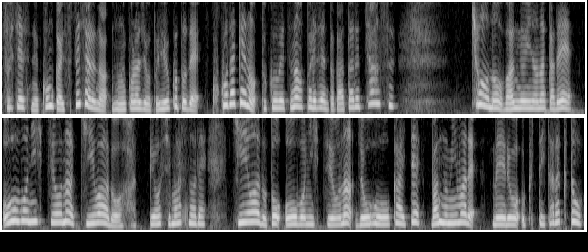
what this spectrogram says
そしてですね今回スペシャルな「ナナコラジオ」ということでここだけの特別なプレゼントが当たるチャンス。今日の番組の中で応募に必要なキーワードを発表しますのでキーワードと応募に必要な情報を書いて番組までメールを送っていただくと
